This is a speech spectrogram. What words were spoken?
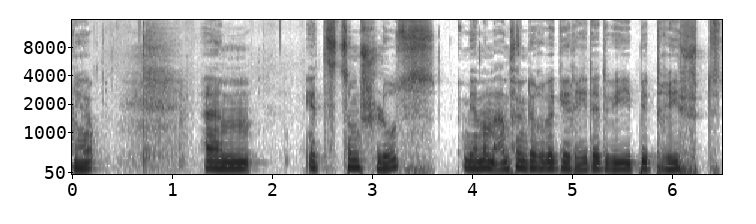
Ja. Ähm, jetzt zum Schluss. Wir haben am Anfang darüber geredet, wie betrifft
